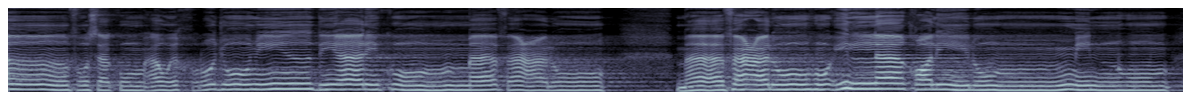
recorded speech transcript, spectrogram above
أنفسكم أو اخرجوا من دياركم ما فعلوه ما فعلوه إلا قليل منهم.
